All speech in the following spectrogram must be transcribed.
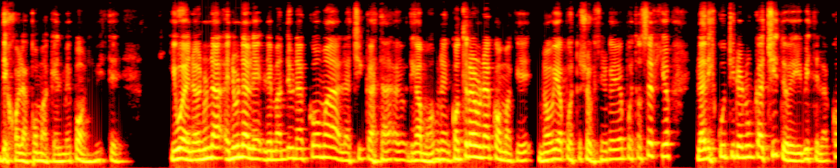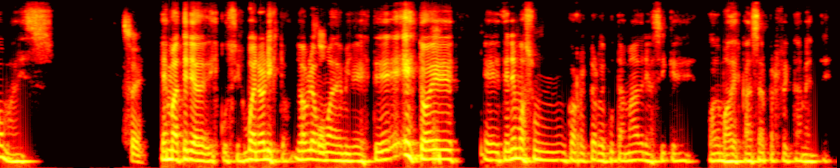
dejo la coma que él me pone, ¿viste? Y bueno, en una, en una le, le mandé una coma, la chica está, digamos, una, encontraron una coma que no había puesto yo, sino que había puesto Sergio, la discutieron un cachito y viste, la coma es, sí, es materia de discusión. Bueno, listo, no hablemos sí, más de mí. Este, esto eh, eh, tenemos un corrector de puta madre, así que podemos descansar perfectamente.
